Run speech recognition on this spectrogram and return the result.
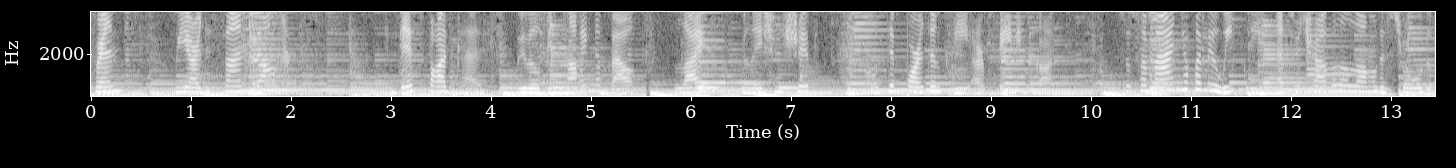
friends. We are the Sundowners. In this podcast, we will be talking about life, relationship, and most importantly, our faith in God. So samahan nyo kami weekly as we travel along this road of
